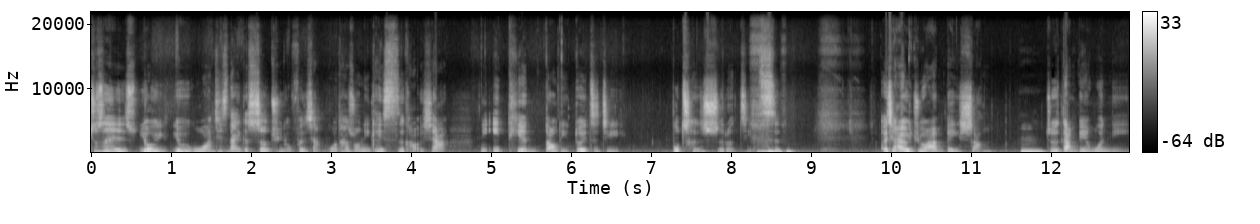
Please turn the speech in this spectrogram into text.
就是有一有我忘记是哪一个社群有分享过，他说你可以思考一下，你一天到底对自己不诚实了几次，而且还有一句话很悲伤，嗯，就是当别人问你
